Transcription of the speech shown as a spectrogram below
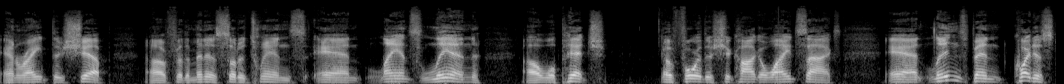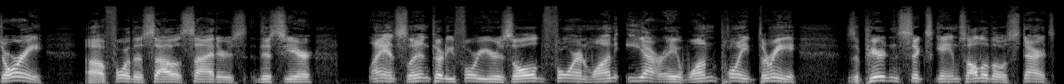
and right the ship uh, for the Minnesota Twins. And Lance Lynn uh, will pitch for the Chicago White Sox. And Lynn's been quite a story for the Southsiders this year. Lance Lynn, 34 years old, 4 and 1, ERA 1.3, has appeared in six games, all of those starts,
